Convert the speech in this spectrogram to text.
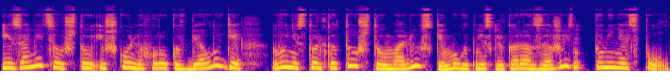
и заметил, что из школьных уроков биологии вынес только то, что моллюски могут несколько раз за жизнь поменять пол.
